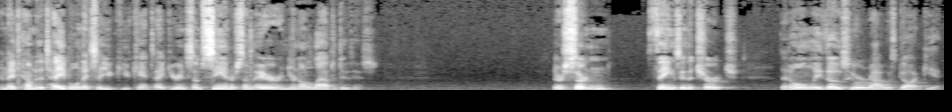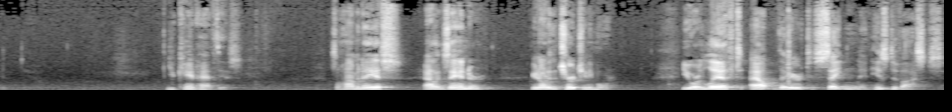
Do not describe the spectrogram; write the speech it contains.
And they'd come to the table and they'd say, you, you can't take. You're in some sin or some error and you're not allowed to do this. There are certain things in the church that only those who are right with God get. You can't have this. So, Hymenaeus, Alexander, you're not in the church anymore. You are left out there to Satan and his devices.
